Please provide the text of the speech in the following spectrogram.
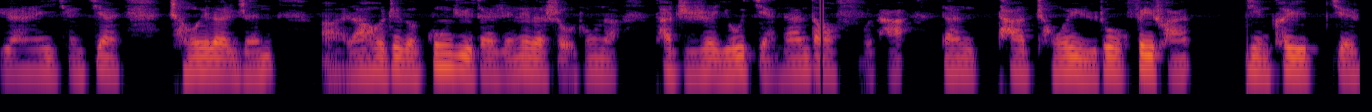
猿人已经建成为了人啊。然后这个工具在人类的手中呢，它只是由简单到复杂，但它成为宇宙飞船。仅可以解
